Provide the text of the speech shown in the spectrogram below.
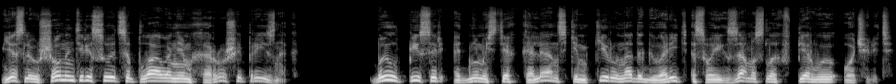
Если уж он интересуется плаванием, хороший признак. Был писарь одним из тех колян, с кем Киру надо говорить о своих замыслах в первую очередь.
